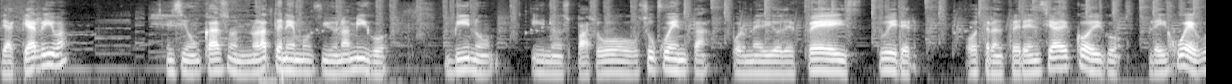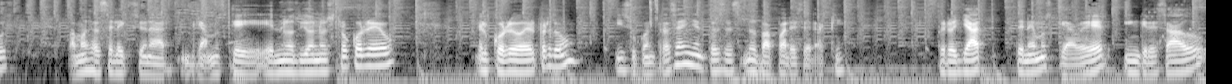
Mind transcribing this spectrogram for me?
De aquí arriba y si un caso no la tenemos y un amigo vino y nos pasó su cuenta por medio de Face, Twitter o transferencia de código Play Juegos, vamos a seleccionar, digamos que él nos dio nuestro correo, el correo del perdón y su contraseña, entonces nos va a aparecer aquí. Pero ya tenemos que haber ingresado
